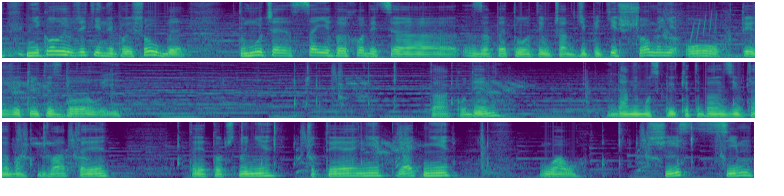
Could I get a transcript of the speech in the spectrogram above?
ніколи в житті не пройшов би. Тому через це і приходиться запитувати в чат GPT, що мені. Ох ти ж, який ти здоровий. Так, один. Глянемо, скільки тебе разів треба. Два, три. Три точно ні. Чотири ні. П'ять ні. Вау. 6, 7,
